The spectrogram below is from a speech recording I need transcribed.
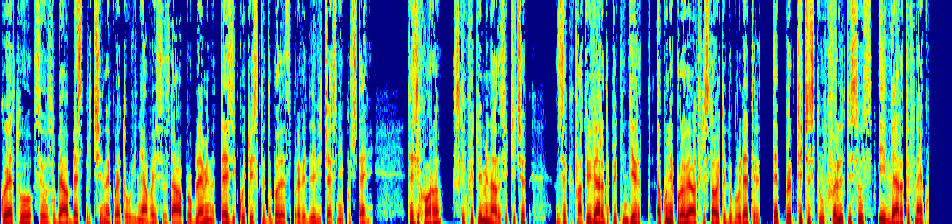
което се озлобява без причина, което обвинява и създава проблеми на тези, които искат да бъдат справедливи, честни и почтени. Тези хора, с каквито имена да се кичат, за каквато и вяра да претендират, ако не проявяват Христовите добродетели, те практически отхвърлят Исус и вярата в Него.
